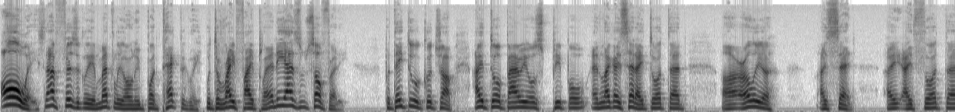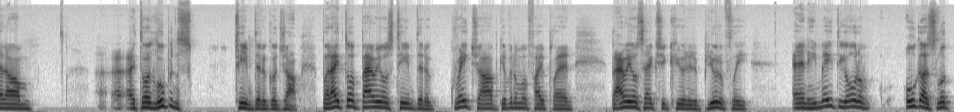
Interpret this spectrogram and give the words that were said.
always, not physically and mentally only, but technically, with the right fight plan. He has himself ready. But they do a good job. I thought Barrios people, and like I said, I thought that uh, earlier, I said, I, I thought that um, I, I thought Lubin's team did a good job. But I thought Barrios' team did a great job giving him a fight plan. Barrios executed it beautifully, and he made the older Ugas look,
